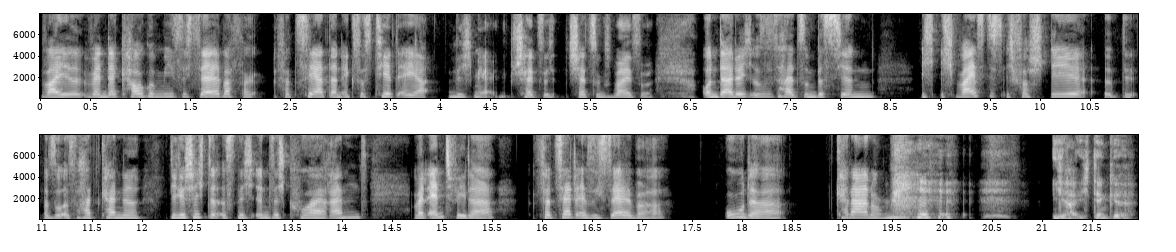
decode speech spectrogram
weil wenn der Kaugummi sich selber ver verzehrt, dann existiert er ja nicht mehr, schätz schätzungsweise. Und dadurch ist es halt so ein bisschen, ich, ich weiß nicht, ich verstehe, also es hat keine, die Geschichte ist nicht in sich kohärent, weil entweder verzerrt er sich selber oder, keine Ahnung. ja, ich denke,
